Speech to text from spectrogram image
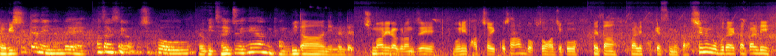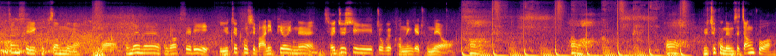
여기 쉴때는 있는데 화장실 가고 싶어. 여기 제주 해안 경비단 있는데 주말이라 그런지 문이 닫혀 있고 사람도 없어가지고 일단 빨리 걷겠습니다. 쉬는 것보다 일단 빨리 화장실이 급선무야. 와 봄에는 근데 확실히 이 유채꽃이 많이 피어있는 제주시 쪽을 걷는 게 좋네요. 아, 아, 아, 유채꽃 냄새 짱 좋아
